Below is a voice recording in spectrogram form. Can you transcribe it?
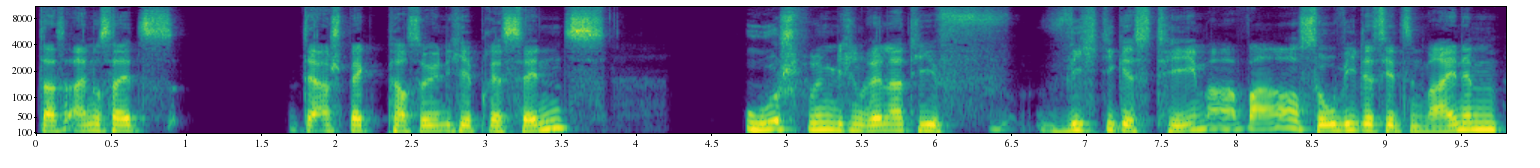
dass einerseits der Aspekt persönliche Präsenz ursprünglich ein relativ wichtiges Thema war, so wie das jetzt in meinem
